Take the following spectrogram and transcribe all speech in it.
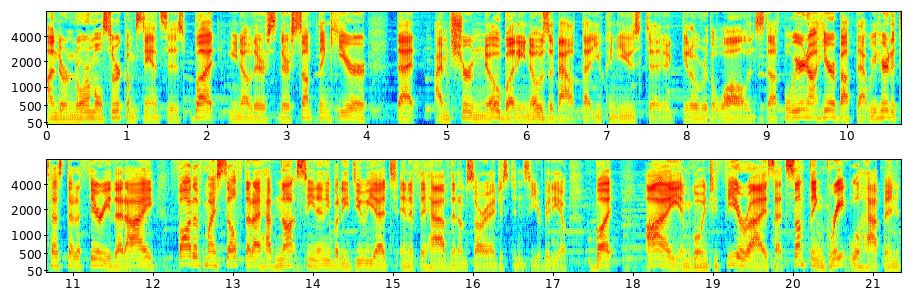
under normal circumstances, but you know, there's there's something here that I'm sure nobody knows about that you can use to get over the wall and stuff. But we're not here about that. We're here to test out a theory that I thought of myself that I have not seen anybody do yet. And if they have, then I'm sorry, I just didn't see your video. But I am going to theorize that something great will happen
